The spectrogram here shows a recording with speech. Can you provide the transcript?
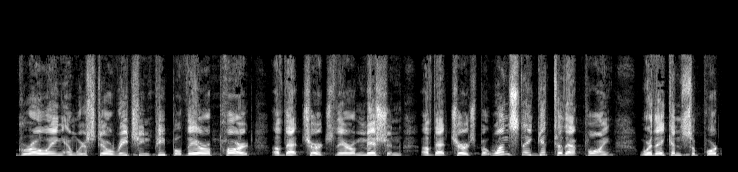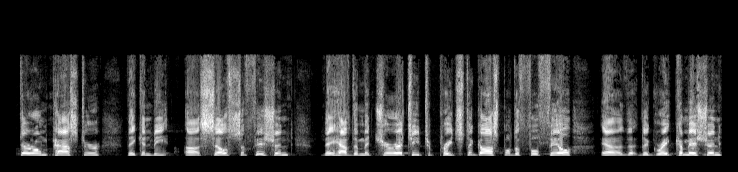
growing and we're still reaching people, they are a part of that church. They're a mission of that church. But once they get to that point where they can support their own pastor, they can be uh, self sufficient, they have the maturity to preach the gospel, to fulfill uh, the, the Great Commission,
